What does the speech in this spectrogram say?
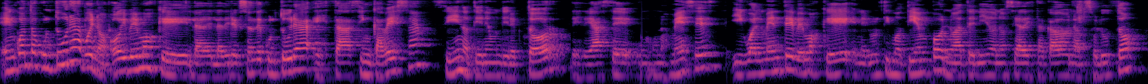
En cuanto a cultura, bueno, hoy vemos que la, Dirección de Cultura está sin cabeza, ¿sí? No tiene un director desde hace unos meses. Igualmente vemos que en el último tiempo no ha tenido, no se ha destacado en absoluto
